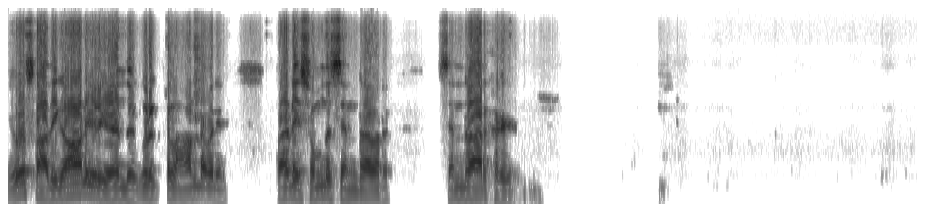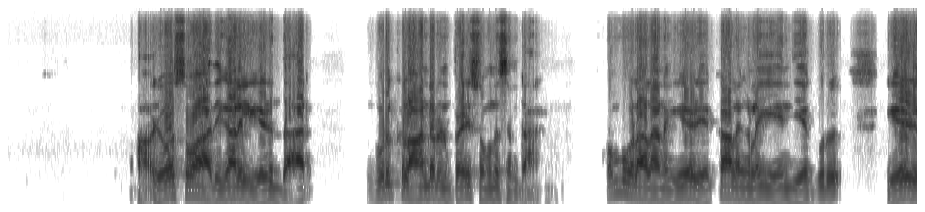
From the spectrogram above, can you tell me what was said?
யோசு அதிகாலையில் எழுந்த குருக்கள் ஆண்டவரின் பேடை சுமந்து சென்றவர் சென்றார்கள். யோசுவா அதிகாலையில் எழுந்தார். குருக்கள் ஆண்டவரின் பேரை சுமந்து சென்றார்கள். கொம்புகளாலான ஏழு எக்காலங்களை ஏந்திய குரு ஏழு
